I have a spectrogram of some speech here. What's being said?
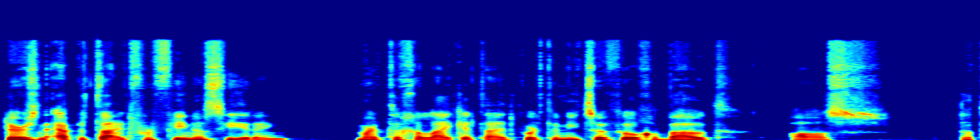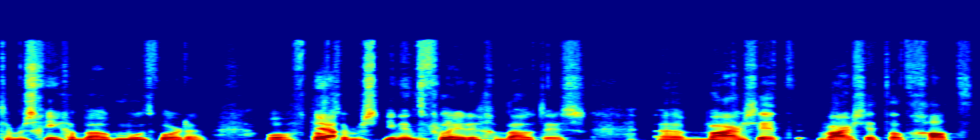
Er is een appetite voor financiering, maar tegelijkertijd wordt er niet zoveel gebouwd als dat er misschien gebouwd moet worden, of dat ja. er misschien in het verleden gebouwd is. Uh, waar, zit, waar zit dat gat?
